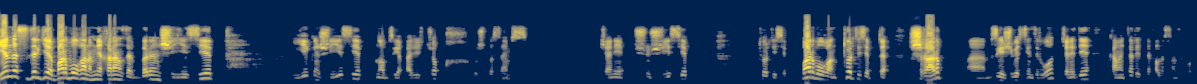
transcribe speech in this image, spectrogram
Енді сіздерге бар болғаны міне қараңыздар бірінші есеп екінші есеп мынау бізге қажет жоқ. Өшіріп тастаймыз. Және үшінші есеп төрт есеп. Бар болған төрт есепті шығарып ә, бізге жіберсеңіздер болады және де комментарий ретінде қалдырсаңыздар болады.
